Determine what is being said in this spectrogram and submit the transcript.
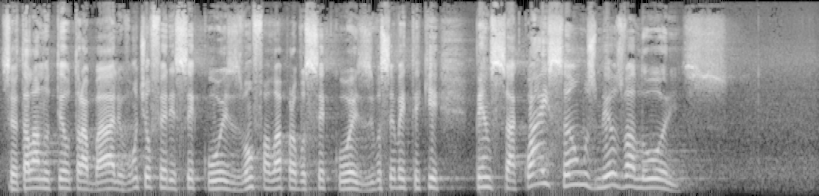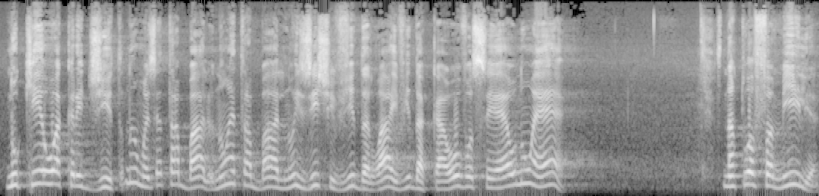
Você está lá no teu trabalho, vão te oferecer coisas, vão falar para você coisas, e você vai ter que pensar quais são os meus valores, no que eu acredito. Não, mas é trabalho, não é trabalho, não existe vida lá e vida cá, ou você é ou não é. Na tua família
